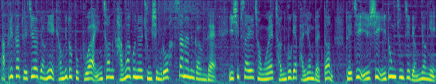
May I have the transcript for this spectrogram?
아프리카 돼지열병이 경기도 북부와 인천 강화군을 중심으로 확산하는 가운데 24일 정오에 전국에 발령됐던 돼지 일시 이동 중지 명령이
